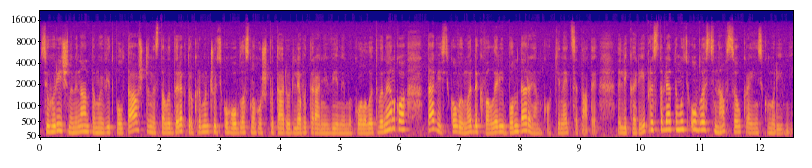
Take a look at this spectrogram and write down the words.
Цьогоріч номінантами від Полтавщини стали директор Кременчуцького обласного шпиталю для ветеранів війни Микола Литвиненко та військовий медик Валерій Бондаренко. Кінець цитати. Лікарі представлятимуть область на всеукраїнському рівні.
